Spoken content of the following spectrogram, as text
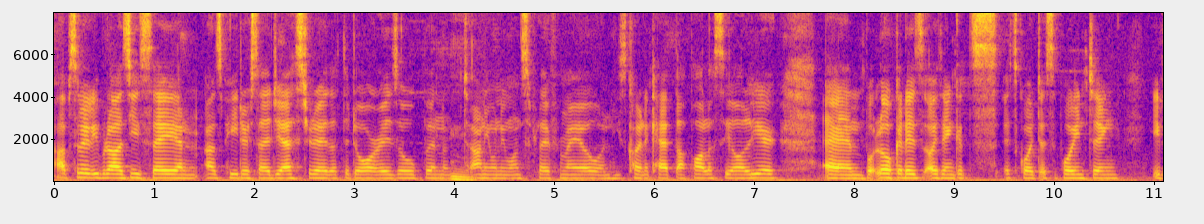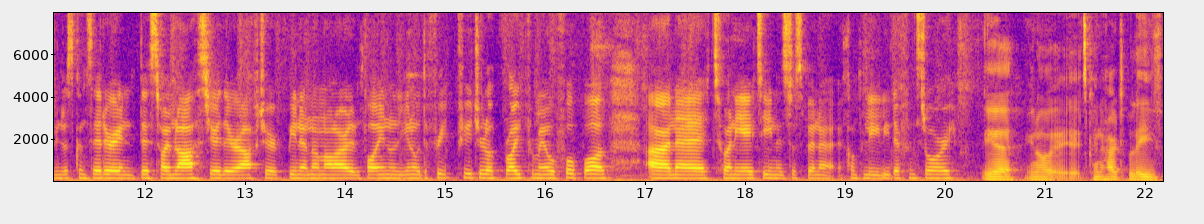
Absolutely, but as you say, and as Peter said yesterday, that the door is open and mm. to anyone who wants to play for Mayo, and he's kind of kept that policy all year. Um, but look, it is. I think it's it's quite disappointing even just considering this time last year they were after being in an All Ireland final, you know, the future looked bright for Mayo football, and uh, 2018 has just been a completely different story. Yeah, you know, it's kind of hard to believe,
